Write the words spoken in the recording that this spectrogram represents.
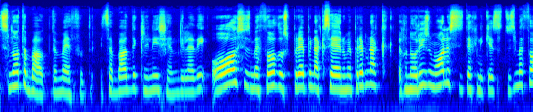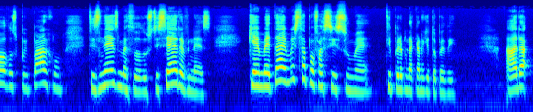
It's not about the method, it's about the clinician. Δηλαδή, όσες μεθόδους πρέπει να ξέρουμε, πρέπει να κ- γνωρίζουμε όλες τις τεχνικές, τις μεθόδους που υπάρχουν, τις νέες μεθόδους, τις έρευνες. Και μετά εμείς θα αποφασίσουμε τι πρέπει να κάνει για το παιδί. Άρα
